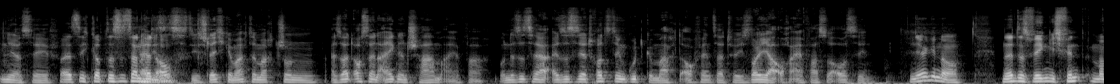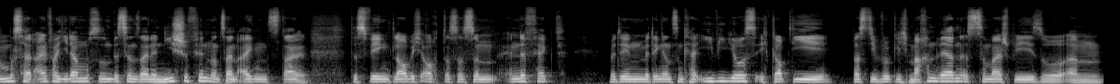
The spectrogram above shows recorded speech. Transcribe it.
Ja, safe. Weißt du, ich glaube, das ist dann ja, halt dieses, auch. Dieses schlecht gemachte macht schon, also hat auch seinen eigenen Charme einfach. Und es ist ja, also es ist ja trotzdem gut gemacht, auch wenn es natürlich, soll ja auch einfach so aussehen. Ja, genau. Ne, deswegen, ich finde, man muss halt einfach, jeder muss so ein bisschen seine Nische finden und seinen eigenen Style. Deswegen glaube ich auch, dass das im Endeffekt mit den, mit den ganzen KI-Videos, ich glaube, die, was die wirklich machen werden, ist zum Beispiel so ähm,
